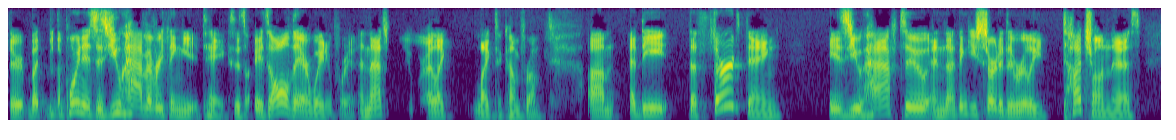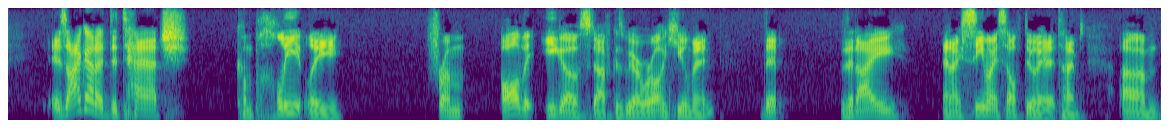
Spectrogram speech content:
There but the point is is you have everything it takes. It's it's all there waiting for you. And that's where i like like to come from. Um, the the third thing is you have to and i think you started to really touch on this is i got to detach completely from all the ego stuff because we are we're all human that that i and i see myself doing it at times um,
